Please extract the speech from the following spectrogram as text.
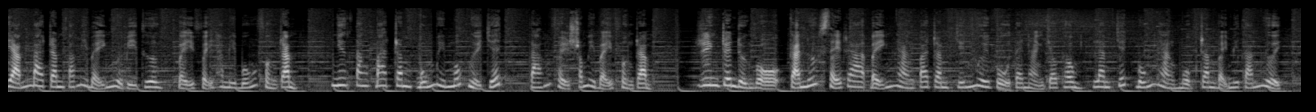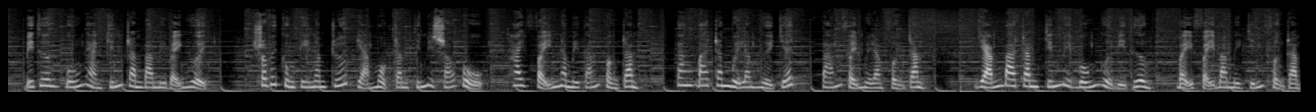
giảm 387 người bị thương, 7,24%, nhưng tăng 341 người chết, 8,67%. Riêng trên đường bộ, cả nước xảy ra 7.390 vụ tai nạn giao thông, làm chết 4.178 người, bị thương 4.937 người. So với cùng kỳ năm trước giảm 196 vụ, 2,58%, tăng 315 người chết, 8,15%, giảm 394 người bị thương, 7,39%.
